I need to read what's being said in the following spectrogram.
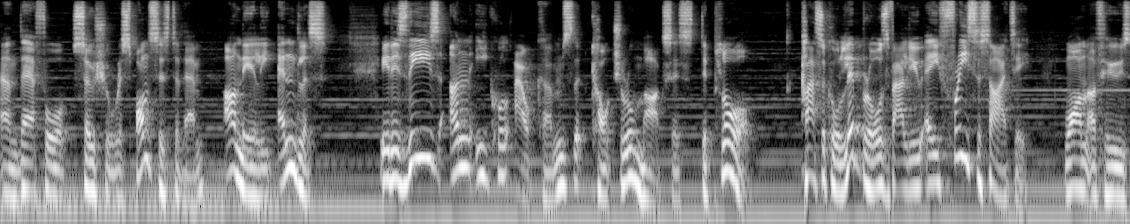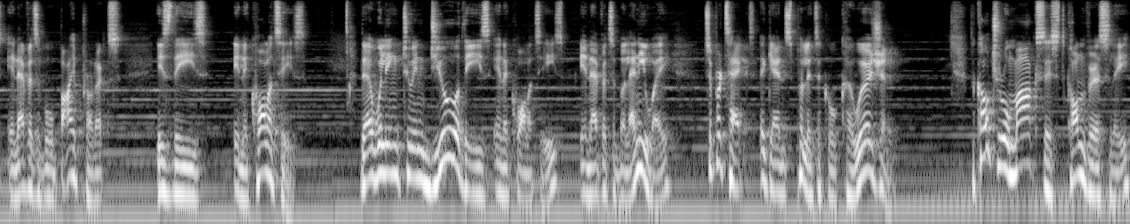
and therefore social responses to them, are nearly endless. It is these unequal outcomes that cultural Marxists deplore. Classical liberals value a free society, one of whose inevitable byproducts is these inequalities. They're willing to endure these inequalities, inevitable anyway, to protect against political coercion. The cultural Marxist, conversely,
